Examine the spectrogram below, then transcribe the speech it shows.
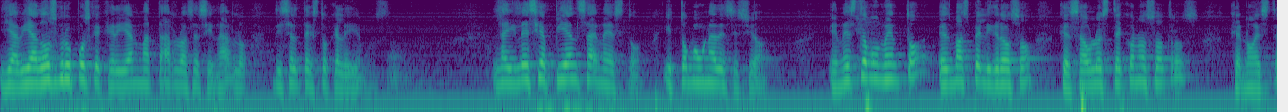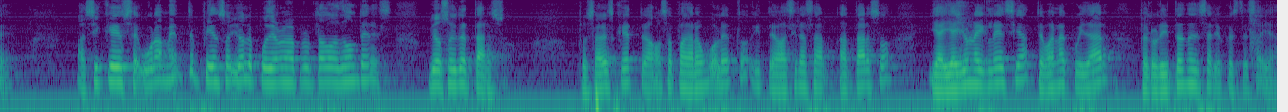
Y había dos grupos que querían matarlo, asesinarlo, dice el texto que leímos. La iglesia piensa en esto y toma una decisión. En este momento es más peligroso que Saulo esté con nosotros que no esté. Así que seguramente, pienso yo, le pudieron haber preguntado, ¿de dónde eres? Yo soy de Tarso. Pues sabes qué, te vamos a pagar un boleto y te vas a ir a, Tarso y ahí hay una iglesia, te van a cuidar, pero ahorita es necesario que estés allá.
